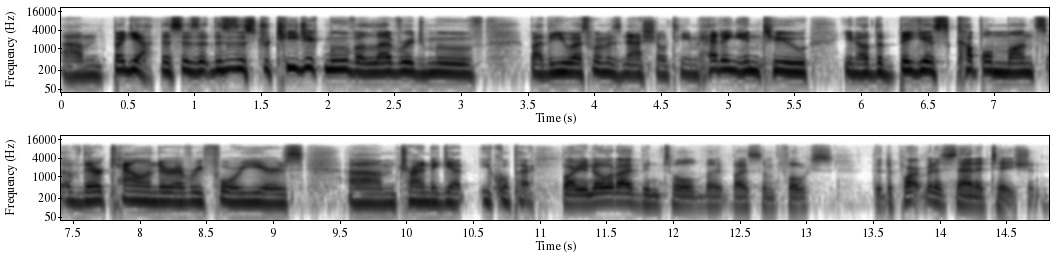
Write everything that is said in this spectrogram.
Um, but yeah, this is a, this is a strategic move, a leverage move by the U.S. women's national team heading into you know the biggest couple months of their calendar every four years, um, trying to get equal pay. Bar, you know what I've been told by, by some folks? The Department of Sanitation,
